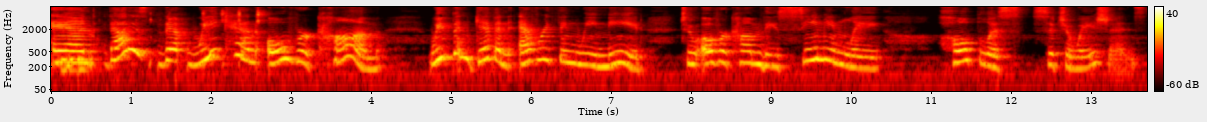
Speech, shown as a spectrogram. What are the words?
And that is that we can overcome. We've been given everything we need to overcome these seemingly hopeless situations.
